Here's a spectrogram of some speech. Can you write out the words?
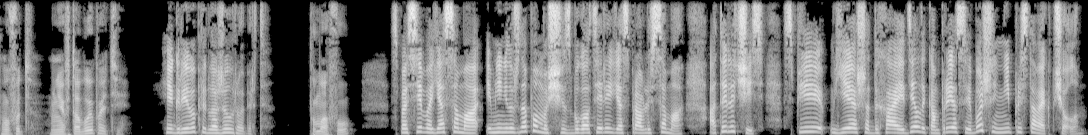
Может, мне в тобой пойти? Игриво предложил Роберт. По мафу. Спасибо, я сама, и мне не нужна помощь с бухгалтерией, я справлюсь сама. А ты лечись. Спи, ешь, отдыхай, делай компрессы и больше не приставай к пчелам.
